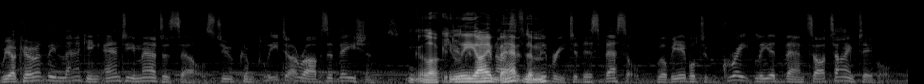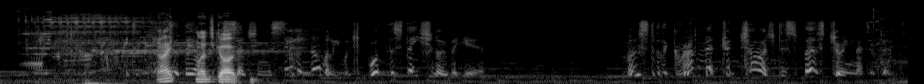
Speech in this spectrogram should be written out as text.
We are currently lacking antimatter cells to complete our observations. Luckily, I organize have them. Delivery to this vessel, we'll be able to greatly advance our timetable. Alright, let's go. Researching the same anomaly which brought the station over here. Most of the gravimetric charge dispersed during that event,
